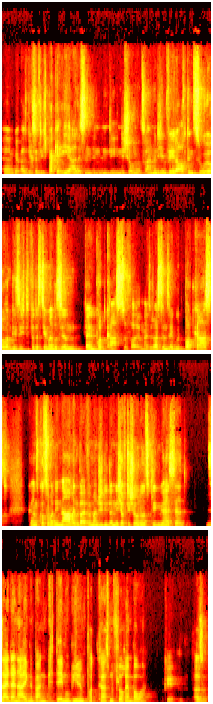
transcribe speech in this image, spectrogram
Äh, also wie gesagt, ich packe eh alles in, in, in die, in die Shownotes rein. Und ich empfehle auch den Zuhörern, die sich für das Thema interessieren, deinen Podcast zu folgen. Also du hast einen sehr guten Podcast. Ganz kurz nochmal den Namen, weil für manche, die dann nicht auf die Shownotes klicken, wie heißt der? Sei deine eigene Bank, der Immobilienpodcast mit Florian Bauer. Okay, also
